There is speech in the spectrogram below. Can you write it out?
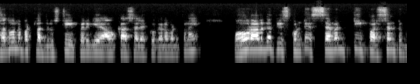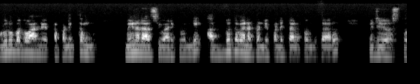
చదువుల పట్ల దృష్టి పెరిగే అవకాశాలు ఎక్కువ కనబడుతున్నాయి. ఓవరాల్గా తీసుకుంటే సెవెంటీ పర్సెంట్ గురు భగవాన్ యొక్క ఫలితం మీనరాశి వారికి ఉంది. అద్భుతమైనటువంటి ఫలితాలు పొందుతారు. విజయోస్తు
